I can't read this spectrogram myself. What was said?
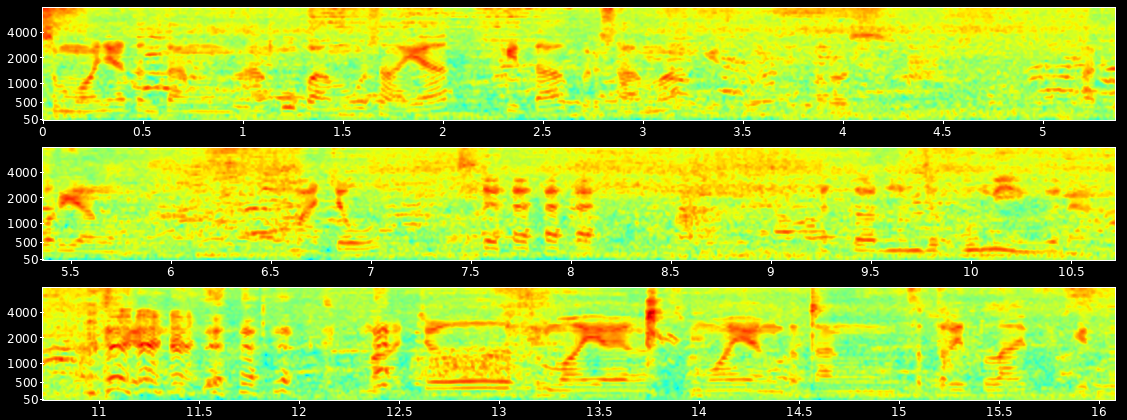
semuanya tentang aku kamu saya kita bersama gitu. Terus hardcore yang maco. Aktor menjuk bumi bukan? maco semua yang semua yang tentang street life gitu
